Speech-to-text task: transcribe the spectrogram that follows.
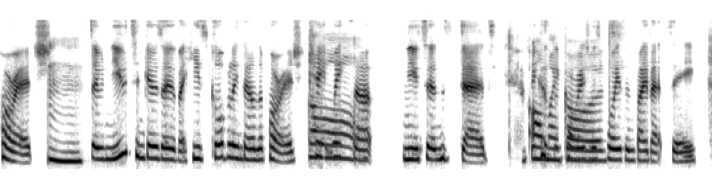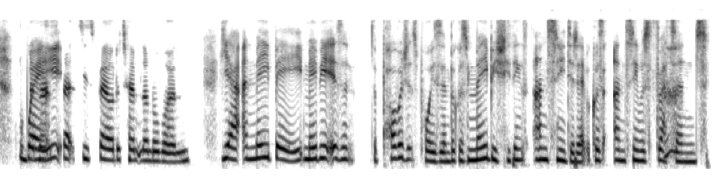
porridge. Mm. So Newton goes over, he's gobbling down the porridge. Kate Oh. wakes up, Newton's dead. Oh Because my the porridge was poisoned by Betsy. Wait, that's Betsy's failed attempt number one. yeah, and maybe maybe it isn't the porridge that's poisoned because maybe she thinks Anthony did it because Anthony was threatened.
